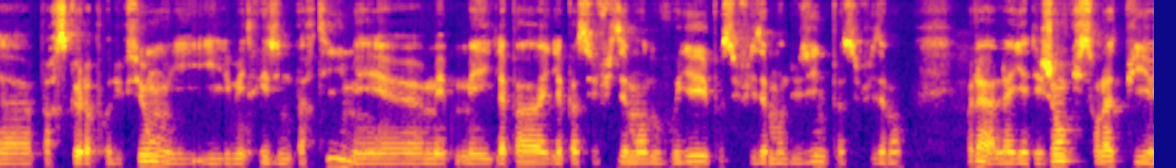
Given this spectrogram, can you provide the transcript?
Euh, parce que la production, il, maîtrise une partie, mais, mais, mais il n'a pas, il pas suffisamment d'ouvriers, pas suffisamment d'usines, pas suffisamment. Voilà, là, il y a des gens qui sont là depuis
